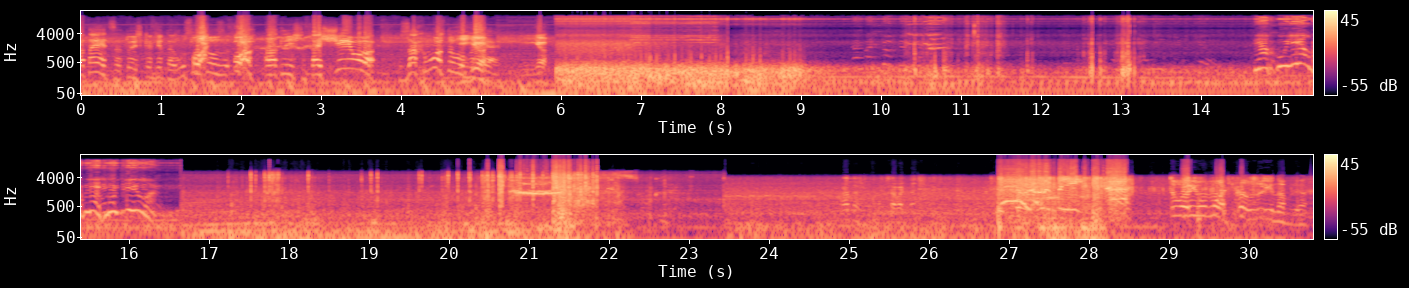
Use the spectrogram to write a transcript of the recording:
хватается, то есть как это, услышал, о, о, отлично, тащи его, за хвост его, ее, блядь. Ее. Ты охуел, блядь, мудила! Надо же рисовать начали. Твою мать, козлина, блядь.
